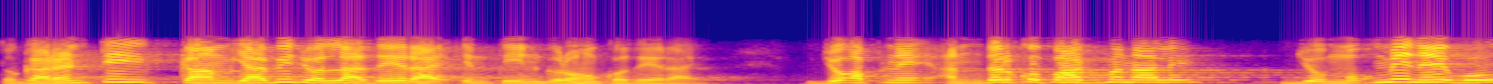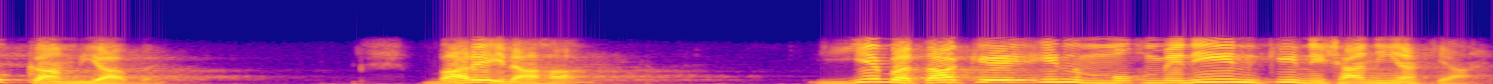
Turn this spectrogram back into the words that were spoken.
تو گارنٹی کامیابی جو اللہ دے رہا ہے، ان تین گروہوں کو دے رہا ہے۔ جو اپنے اندر کو پاک بنا لے، جو مؤمن ہے، وہ کامیاب ہے۔ بار الہ یہ بتا کہ ان مؤمنین کی نشانیاں کیا ہیں۔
